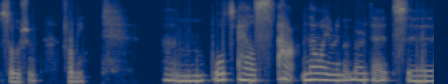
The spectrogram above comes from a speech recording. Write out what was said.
solution for me. Um, what else? Ah now I remember that uh,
